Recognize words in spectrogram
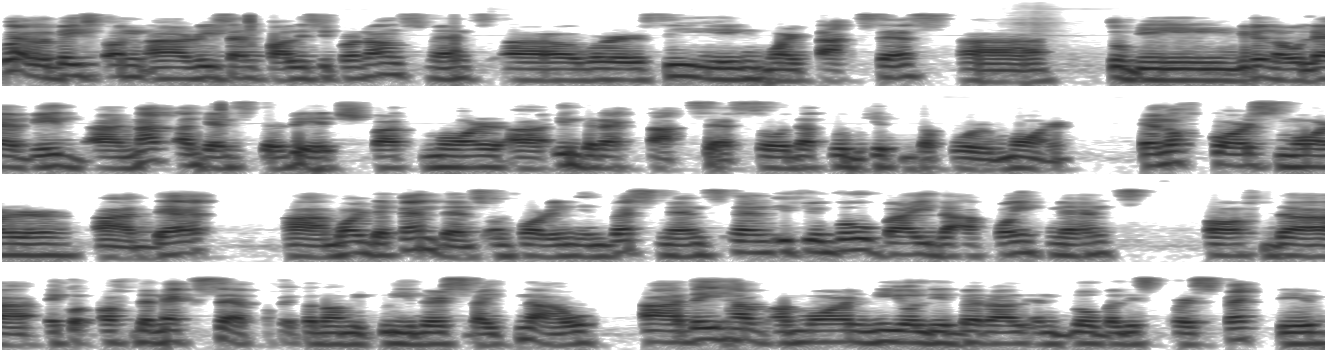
Well, based on uh, recent policy pronouncements, uh, we're seeing more taxes uh, to be, you know, levied uh, not against the rich, but more uh, indirect taxes. So that would hit the poor more, and of course, more debt, more dependence on foreign investments. And if you go by the appointments of the of the next set of economic leaders right now, uh, they have a more neoliberal and globalist perspective.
